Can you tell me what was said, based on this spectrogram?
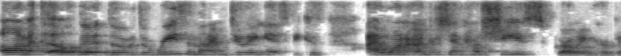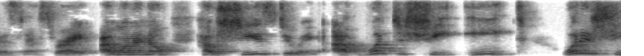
oh, I'm oh the, the the reason that I'm doing is because I want to understand how she's growing her business, right? I want to know how she's doing. Uh, what does she eat? What is she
